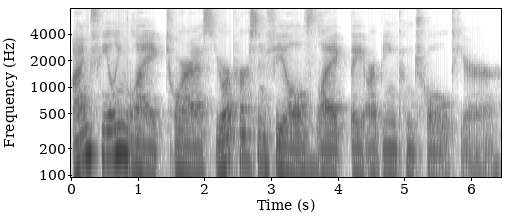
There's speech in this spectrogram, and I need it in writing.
I'm feeling like, Taurus, your person feels like they are being controlled here.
